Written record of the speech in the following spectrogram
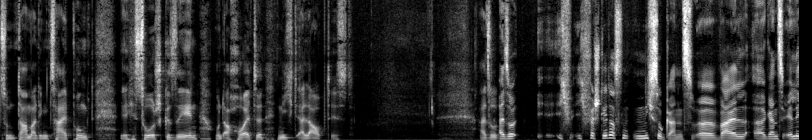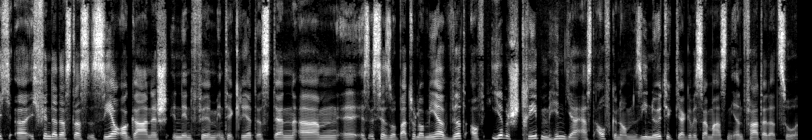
zum damaligen Zeitpunkt äh, historisch gesehen und auch heute nicht erlaubt ist. Also, also ich, ich verstehe das nicht so ganz, äh, weil äh, ganz ehrlich, äh, ich finde, dass das sehr organisch in den Film integriert ist, denn ähm, es ist ja so, Bartolomea wird auf ihr Bestreben hin ja erst aufgenommen. Sie nötigt ja gewissermaßen ihren Vater dazu,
